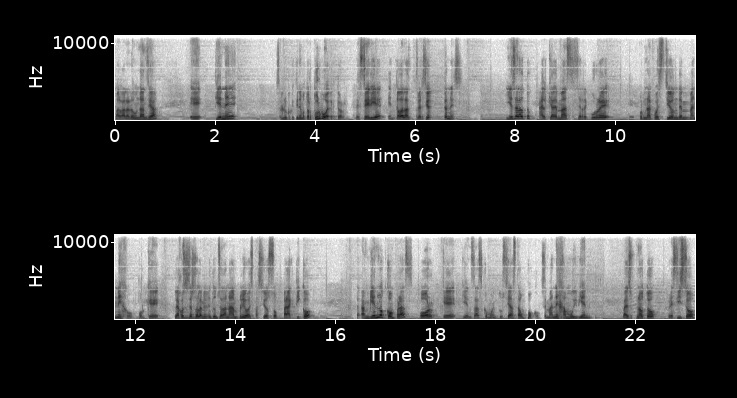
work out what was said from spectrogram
valga la redundancia. Eh, tiene, es el único que tiene motor turbo, Héctor, de serie en todas las versiones. Y es el auto al que además se recurre eh, por una cuestión de manejo, porque lejos de ser solamente un sedán amplio, espacioso, práctico, también lo compras porque piensas como entusiasta un poco, se maneja muy bien. Es un auto preciso,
